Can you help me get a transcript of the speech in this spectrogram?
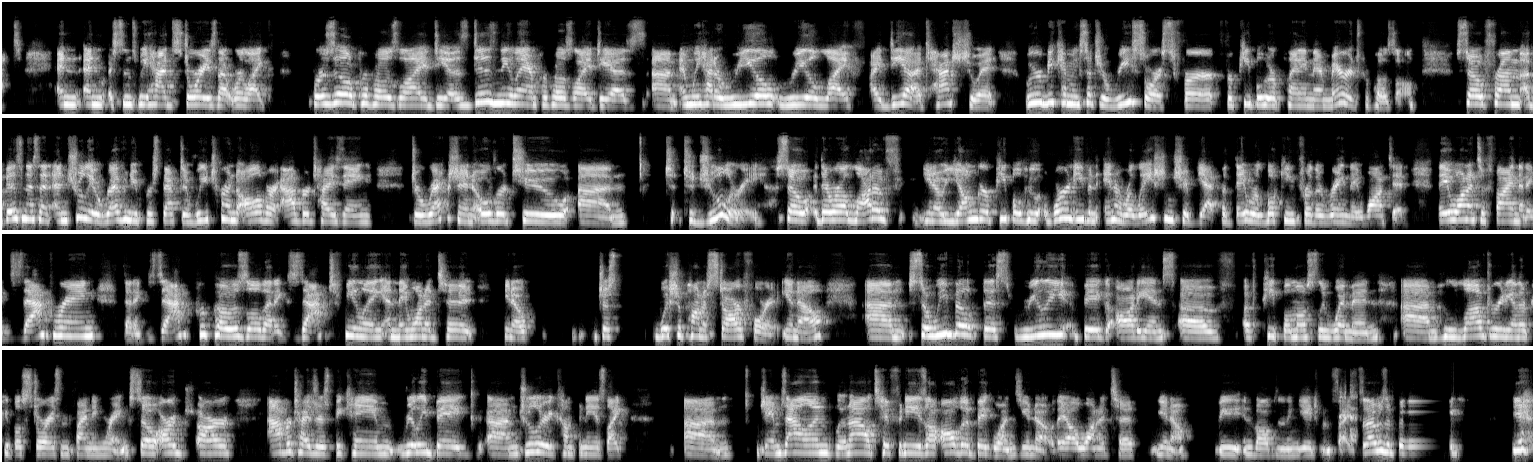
And and since we had stories that were like Brazil proposal ideas, Disneyland proposal ideas, um, and we had a real, real life idea attached to it. We were becoming such a resource for for people who are planning their marriage proposal. So, from a business and, and truly a revenue perspective, we turned all of our advertising direction over to um, to, to, jewelry. So there were a lot of you know younger people who weren't even in a relationship yet, but they were looking for the ring they wanted. They wanted to find that exact ring, that exact proposal, that exact feeling, and they wanted to you know just wish upon a star for it you know? Um, so we built this really big audience of of people mostly women um, who loved reading other people's stories and finding rings. So our our advertisers became really big um, jewelry companies like um, james allen blue nile tiffany's all, all the big ones you know they all wanted to you know be involved in the engagement site. So that was a big yeah.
